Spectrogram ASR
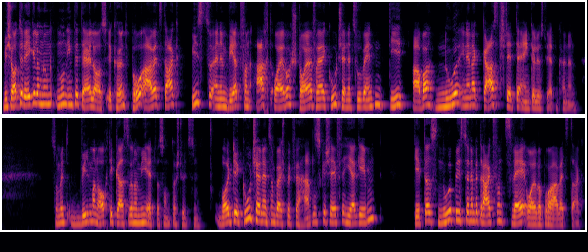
Wie schaut die Regelung nun im Detail aus? Ihr könnt pro Arbeitstag bis zu einem Wert von 8 Euro steuerfreie Gutscheine zuwenden, die aber nur in einer Gaststätte eingelöst werden können. Somit will man auch die Gastronomie etwas unterstützen. Wollt ihr Gutscheine zum Beispiel für Handelsgeschäfte hergeben, geht das nur bis zu einem Betrag von 2 Euro pro Arbeitstag.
